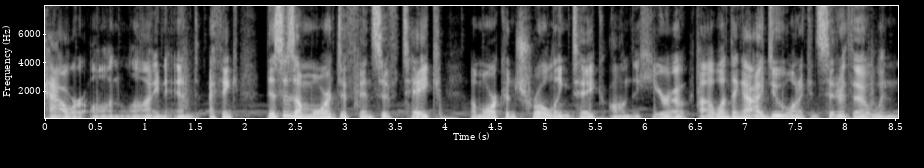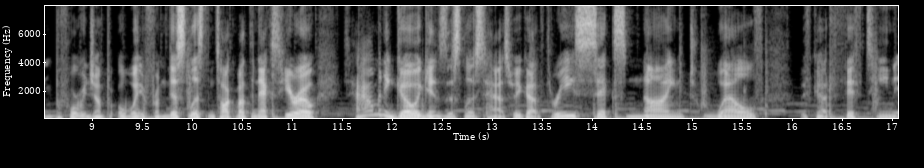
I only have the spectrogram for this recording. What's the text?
power online. And I think this is a more defensive take, a more controlling take on the hero. Uh, one thing I do want to consider though, when before we jump away from this list and talk about the next hero, is how many go agains this list has. We've got 3, 6, 9, 12. We've got 15,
